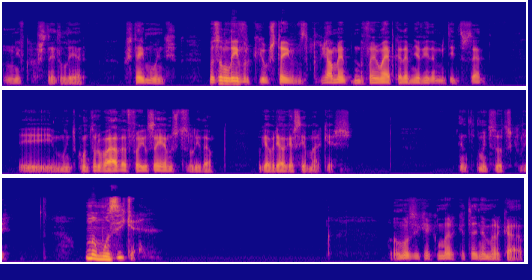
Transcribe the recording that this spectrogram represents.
Um livro que gostei de ler. Gostei muitos. Mas um livro que eu gostei realmente foi uma época da minha vida muito interessante e muito conturbada foi Os 100 Anos de Solidão, do Gabriel Garcia Marques. Entre muitos outros que li. Uma música. Uma música que, marca, tenha marcado.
